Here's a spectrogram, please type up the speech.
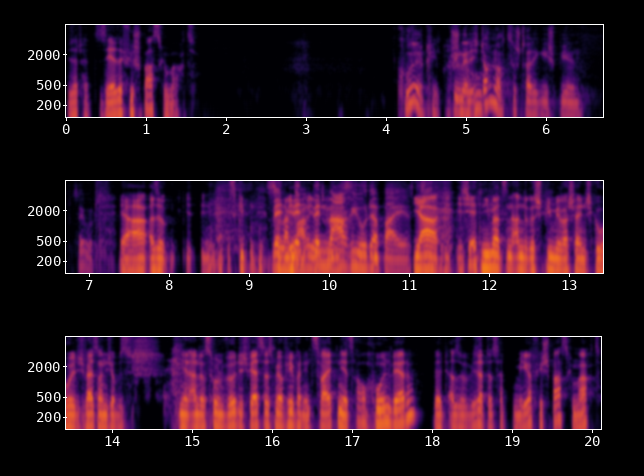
wie gesagt, hat sehr, sehr viel Spaß gemacht. Cool. Klingt Kriegen wir dich doch noch zu Strategie spielen. Sehr gut. Ja, also es gibt. wenn, wenn, Mario, wenn Mario dabei ist. Ja, ich hätte niemals ein anderes Spiel mir wahrscheinlich geholt. Ich weiß auch nicht, ob es mir ein anderes holen würde. Ich weiß, dass ich mir auf jeden Fall den zweiten jetzt auch holen werde. Also, wie gesagt, das hat mega viel Spaß gemacht.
